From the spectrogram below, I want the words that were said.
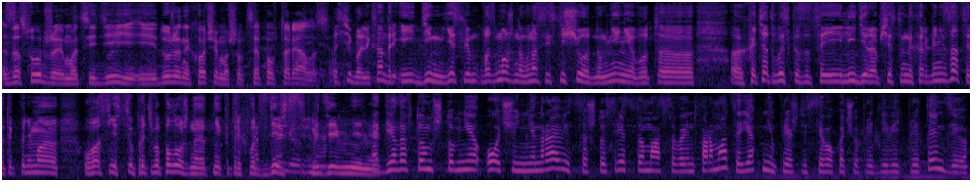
засуджуємо ці дії і дуже не хочемо, щоб це повторялося. Спасибо, Александр. И, Дим, если возможно, у нас есть еще одно мнение. Вот э, э, хотят высказаться и лидеры общественных организаций. Я так понимаю, у вас есть противоположное от некоторых вот здесь Абсолютно. людей мнение. Дело в том, что мне очень не нравится, что средства массовой информации, я к ним прежде всего хочу предъявить претензию,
